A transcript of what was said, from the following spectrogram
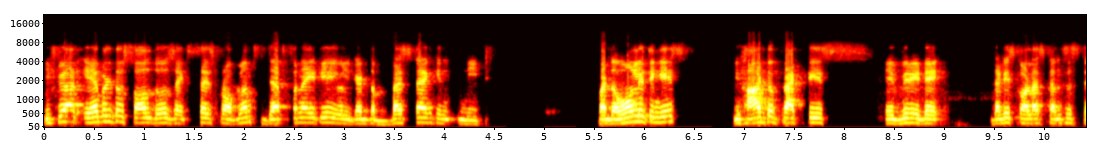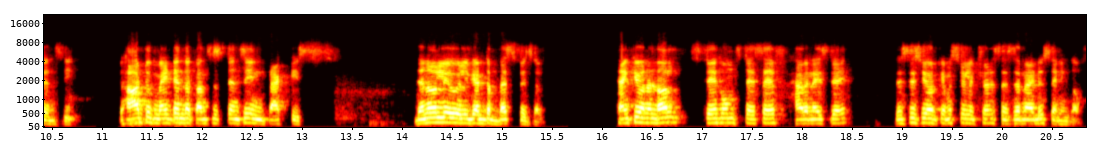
If you are able to solve those exercise problems, definitely you will get the best rank in NEET. But the only thing is, you have to practice every day. That is called as consistency. You have to maintain the consistency in practice. Then only you will get the best result. Thank you one and all. Stay home, stay safe. Have a nice day. This is your chemistry lecturer, Cesar Naidu, signing off.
